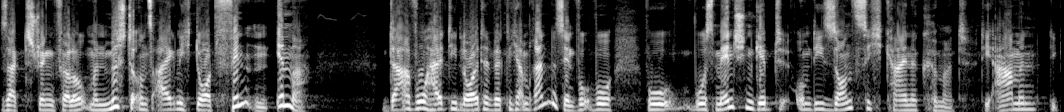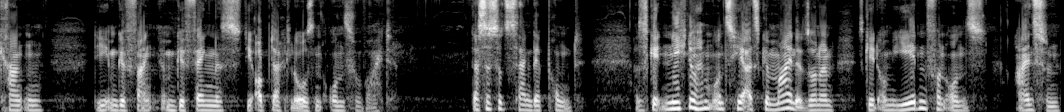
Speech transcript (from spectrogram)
sagt Stringfellow, man müsste uns eigentlich dort finden, immer. Da, wo halt die Leute wirklich am Rande sind, wo, wo, wo, wo es Menschen gibt, um die sonst sich keine kümmert. Die Armen, die Kranken, die im, Gefang im Gefängnis, die Obdachlosen und so weiter. Das ist sozusagen der Punkt. Also es geht nicht nur um uns hier als Gemeinde, sondern es geht um jeden von uns einzeln,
